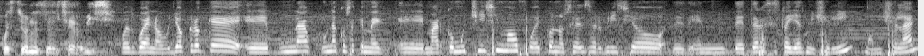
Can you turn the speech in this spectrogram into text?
cuestiones del servicio? Pues bueno, yo creo que eh, una, una, cosa que me eh, marcó muchísimo fue conocer el servicio de, de, de Tres Estrellas Michelin o Michelin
